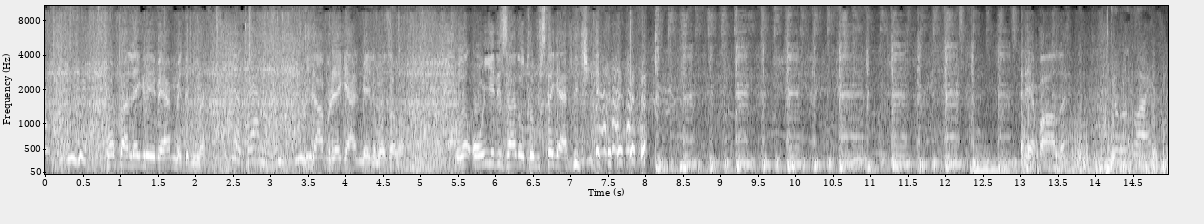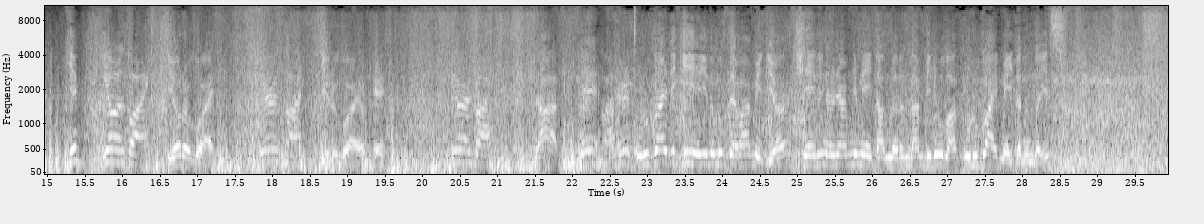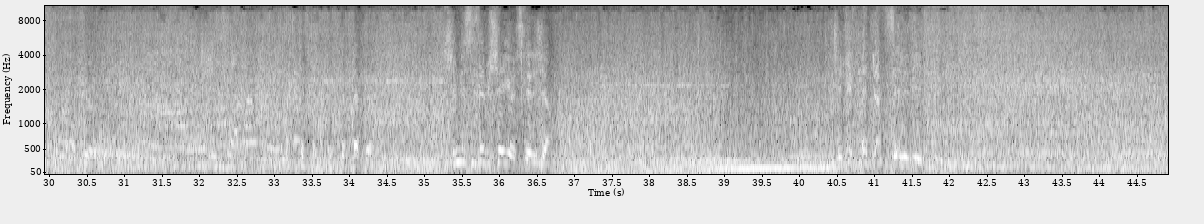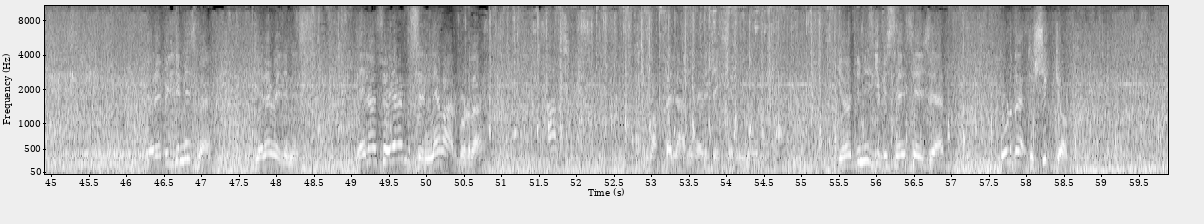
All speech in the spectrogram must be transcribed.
Porto Alegre'yi beğenmedin mi? Yok beğenmedim. Bir daha buraya gelmeyelim o zaman. Ulan 17 saat otobüste geldik. Nereye bağlı? Uruguay. Kim? Uruguay. Uruguay. Uruguay. Uruguay, okey. Uruguay. Ya ne? Evet, Uruguay'daki yayınımız devam ediyor. Şehrin önemli meydanlarından biri olan Uruguay meydanındayız. Atıyorum. Şimdi size bir şey göstereceğim. Çekil seni değil. Görebildiniz mi? Göremediniz. Leyla söyler misin ne var burada? At. Allah belanı verecek senin Leyla. Gördüğünüz gibi sayın seyirciler burada ışık yok.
